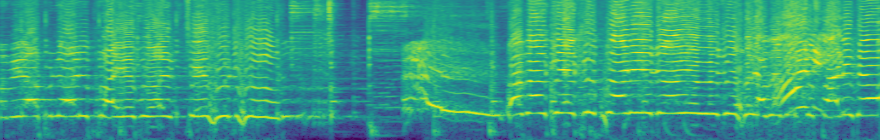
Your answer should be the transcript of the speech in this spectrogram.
আমি আপনার পায়ে বলছি হুজুর। আমাকে একটু পানি দাও হুজুর আমাকে একটু পানি দাও।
